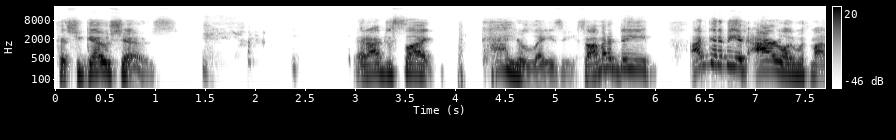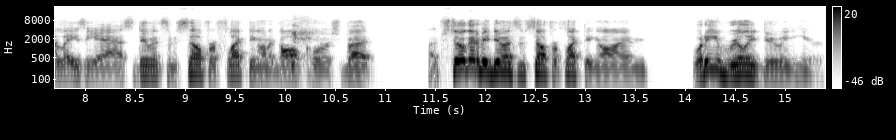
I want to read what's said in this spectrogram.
because she go shows and i'm just like God, you're lazy. So I'm gonna be I'm gonna be in Ireland with my lazy ass doing some self-reflecting on a golf course, but I'm still gonna be doing some self-reflecting on what are you really doing here?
